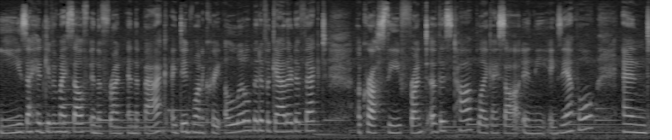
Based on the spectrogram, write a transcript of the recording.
ease I had given myself in the front and the back. I did want to create a little bit of a gathered effect across the front of this top like I saw in the example and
